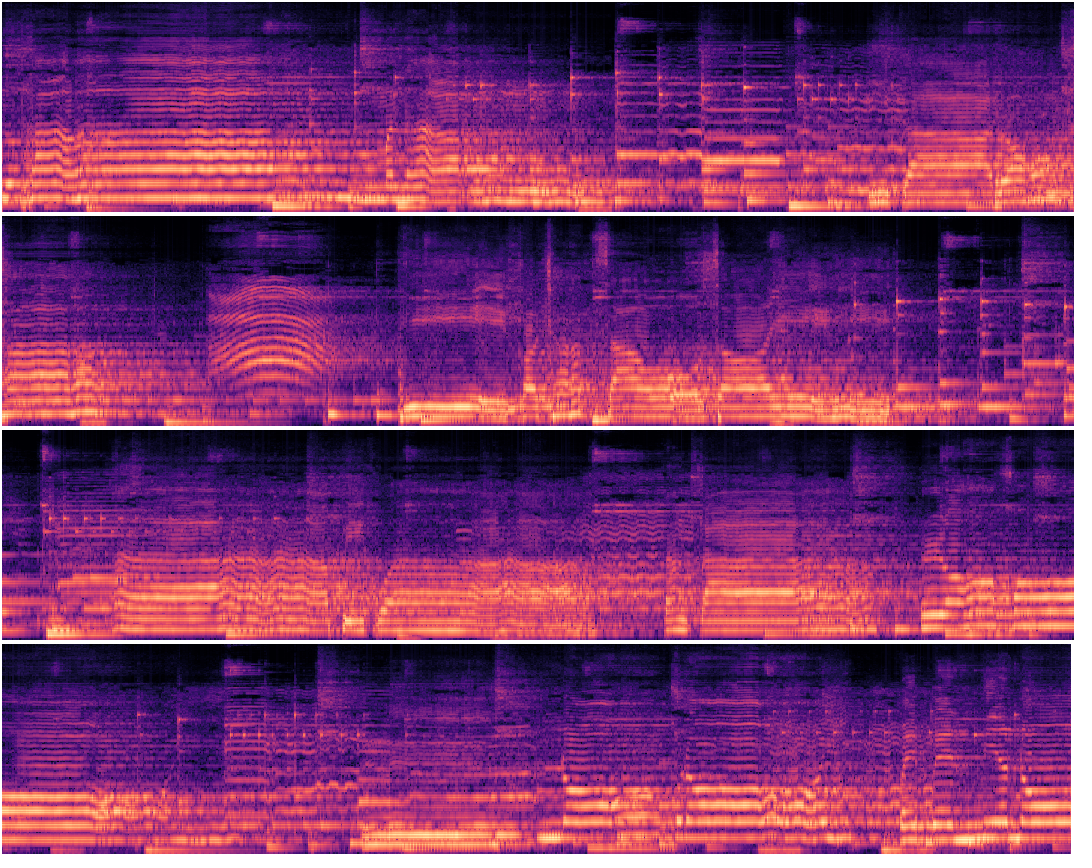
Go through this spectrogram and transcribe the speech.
จนผ่ามันหักอีการ้องค้าพี่ก็ชักเศร้าซอยห้าปีกว่า ตั้งตารอคอยลืมน้องกรอย ไปเป็นเมียน้อย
